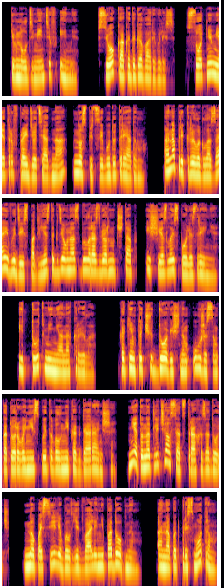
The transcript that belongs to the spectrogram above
— кивнул Дементьев Эмми. «Все, как и договаривались. Сотню метров пройдете одна, но спецы будут рядом». Она прикрыла глаза и, выйдя из подъезда, где у нас был развернут штаб, исчезла из поля зрения. И тут меня накрыло. Каким-то чудовищным ужасом, которого не испытывал никогда раньше. Нет, он отличался от страха за дочь, но по силе был едва ли неподобным. «Она под присмотром?»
